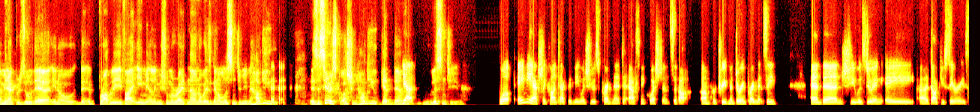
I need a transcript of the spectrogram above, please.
I mean, I presume they, you know, they probably if I email Amy Schumer right now, nobody's going to listen to me. But how do you? it's a serious question. How do you get them? Yeah. to listen to you. Well, Amy actually contacted me when she was pregnant to ask me questions about um, her treatment during pregnancy, and then she was doing a uh, docu series,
